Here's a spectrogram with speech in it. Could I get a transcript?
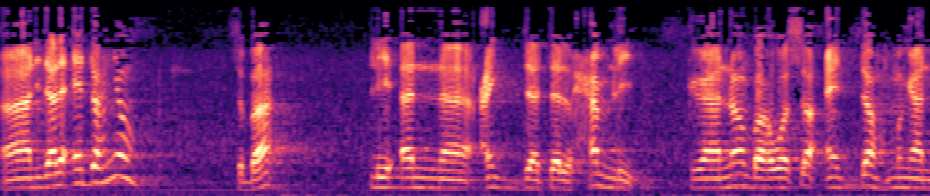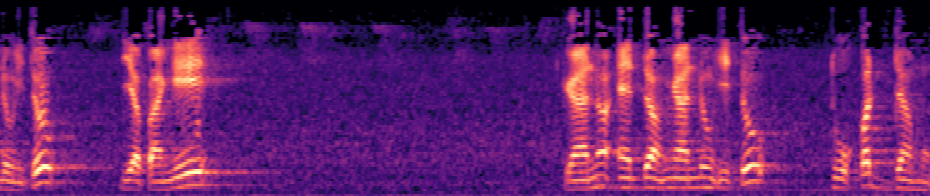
ha, di dalam iddahnya sebab lianna iddatal hamli. Kerana bahawa iddah mengandung itu dia panggil kerana iddah mengandung itu tuqaddamu.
